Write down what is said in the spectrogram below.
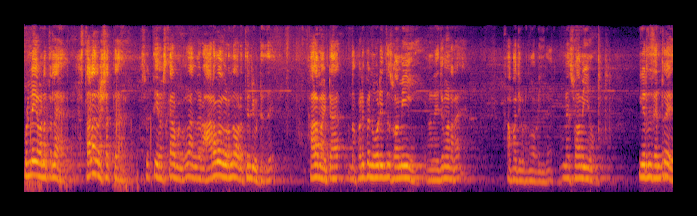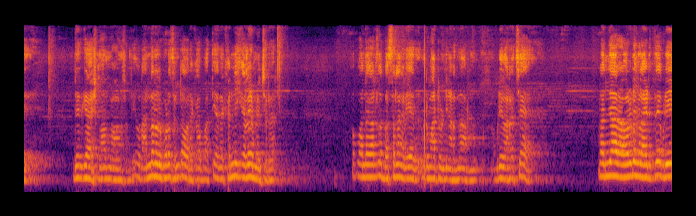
புண்ணியவனத்தில் வனத்தில் ஸ்தல விருஷத்தை சுற்றி நமஸ்காரம் பண்ணும்போது அங்கே ஒரு அரவம் இருந்து அவரை தூண்டி விட்டது. காலமாயிட்டார். அந்த பணிப்பெண் ஓடி இருந்து சுவாமி என்னோட எஜமானரை காப்பாற்றி விடுங்க அப்படிங்கிறார். உடனே சுவாமியும் இங்கிருந்து சென்று தீர்காயுஷ்மான்னு சொல்லி ஒரு அந்தனர் கூட சென்று அவரை காப்பாற்றி அந்த கன்னிக்கு கல்யாணம் பண்ணி வச்சிடுறார். அப்போ அந்த காலத்தில் பஸ்ஸெல்லாம் கிடையாது. ஒரு மாட்டு வண்டி நடந்து தான் வரணும். அப்படியே வரச்ச ஒரு அஞ்சாறு வருடங்கள் ஆகிடுத்து அப்படியே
